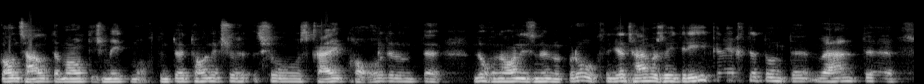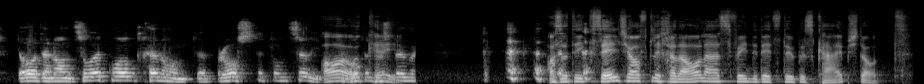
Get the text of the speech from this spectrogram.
ganz automatisch mitgemacht. Und dort habe ich schon, schon Skype gehabt, oder? Und äh, nachher habe ich es nicht mehr gebraucht. Und jetzt haben wir es wieder eingerichtet und äh, wir haben äh, da einander zugewunken und äh, prostet und so weiter. Ah, okay. also die gesellschaftlichen Anlässe finden jetzt über Skype statt?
